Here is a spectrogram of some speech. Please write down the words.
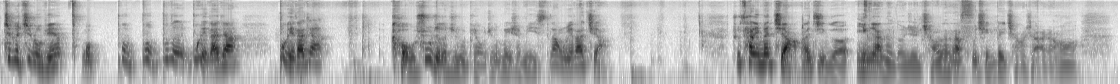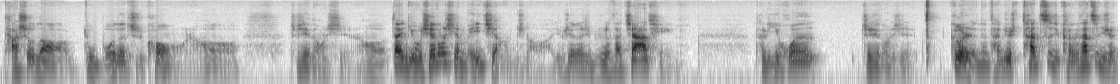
这个纪录片我不不不能不给大家不给大家口述这个纪录片，我觉得没什么意思。但我给大家讲，就他里面讲了几个阴暗的东西，乔丹他父亲被枪杀，然后他受到赌博的指控，然后这些东西，然后但有些东西也没讲，你知道吗？有些东西，比如说他家庭，他离婚这些东西，个人的，他就他自己可能他自己选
